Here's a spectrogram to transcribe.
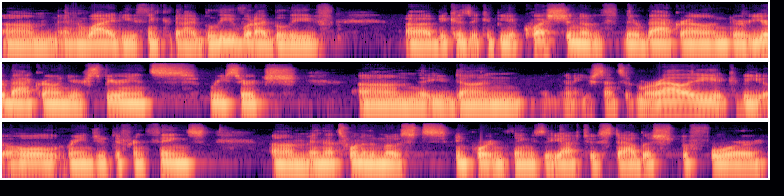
um, and why do you think that I believe what I believe? Uh, because it could be a question of their background or your background, your experience, research, um, that you've done, you know, your sense of morality. It could be a whole range of different things. Um, and that's one of the most important things that you have to establish before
